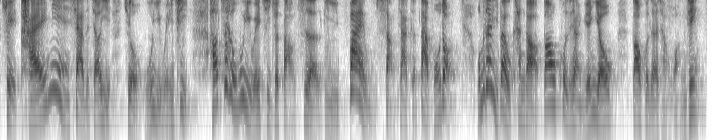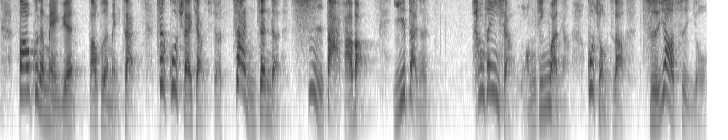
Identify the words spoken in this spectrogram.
所以台面下的交易就无以为继。好，这个无以为继就导致了礼拜五上价格大幅波动。我们在礼拜五看到，包括了像原油，包括了像黄金，包括了美元，包括了美债，这过去来讲就叫战争的四大法宝。一旦呢？枪声一响，黄金万两。过去我们知道，只要是有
